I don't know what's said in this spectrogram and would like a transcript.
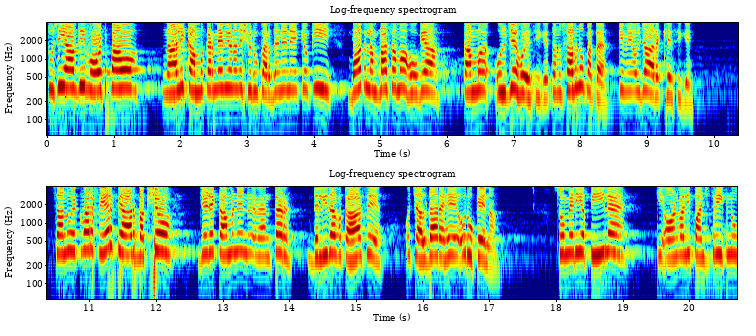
ਤੁਸੀਂ ਆਪਦੀ ਵੋਟ ਪਾਓ, ਨਾਲ ਹੀ ਕੰਮ ਕਰਨੇ ਵੀ ਉਹਨਾਂ ਨੇ ਸ਼ੁਰੂ ਕਰ ਦੇਣੇ ਨੇ, ਕਿਉਂਕਿ ਬਹੁਤ ਲੰਬਾ ਸਮਾਂ ਹੋ ਗਿਆ, ਕੰਮ ਉਲਝੇ ਹੋਏ ਸੀਗੇ। ਤੁਹਾਨੂੰ ਸਭ ਨੂੰ ਪਤਾ ਹੈ ਕਿਵੇਂ ਉਲਝਾ ਰੱਖੇ ਸੀਗੇ। ਸਾਨੂੰ ਇੱਕ ਵਾਰ ਫੇਰ ਪਿਆਰ ਬਖਸ਼ੋ ਜਿਹੜੇ ਕੰਮ ਨੇ ਨਿਰੰਤਰ, ਦਿੱਲੀ ਦਾ ਵਿਕਾਸ ਹੈ ਉਹ ਚੱਲਦਾ ਰਹੇ, ਉਹ ਰੁਕੇ ਨਾ। ਸੋ ਮੇਰੀ ਅਪੀਲ ਹੈ ਕਿ ਆਉਣ ਵਾਲੀ 5 ਤਰੀਕ ਨੂੰ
